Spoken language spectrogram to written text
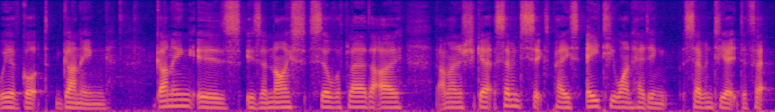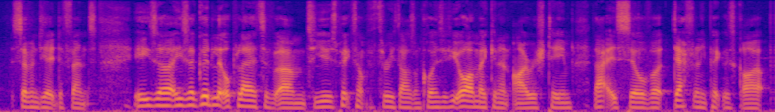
we have got Gunning. Gunning is is a nice silver player that I that I managed to get 76 pace, 81 heading, 78 def- 78 defense. He's a he's a good little player to um to use. Picked up for 3,000 coins. If you are making an Irish team, that is silver. Definitely pick this guy up,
